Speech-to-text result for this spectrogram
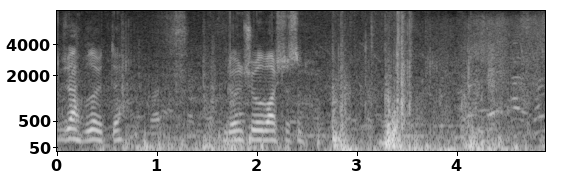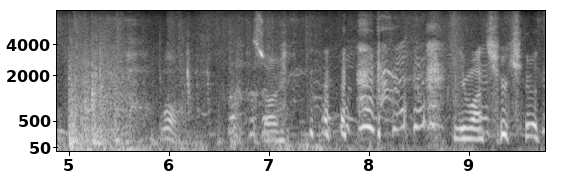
Güzel bu da bitti. Dönüş yolu başlasın. Wow. Sorry. Liman çöküyordu.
